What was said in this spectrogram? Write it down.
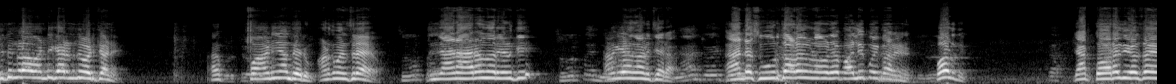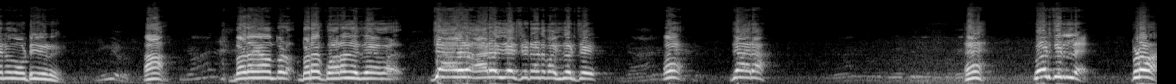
ഇത് നിങ്ങളാ വണ്ടിക്കാരൻ നിന്ന് മേടിച്ചാണ്. പണി ഞാൻ തരും. അനക്ക് മനസ്സിലായോ? ഞാൻ ആരാന്ന് അറിയാം എനിക്ക്? അനക്ക് ഞാൻ കാണിച്ചു തരാം എന്റെ സുഹൃത്താളെ പള്ളിയിൽ പോയി പറയണേ. പോടുന്നു. ഞാൻ കുറെ ദിവസമായി എന്നെ നോട്ട് ചെയ്യണ്. ആ ഇവിടെ ഞാൻ ഇവിടെ- കുറെ ആരോ വിചാരിച്ചിട്ടാണ് പൈസ അടിച്ചത് ഏ ജാരാ ഏ മേടിച്ചിട്ടില്ലേ? ഇവിടെ വാ.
